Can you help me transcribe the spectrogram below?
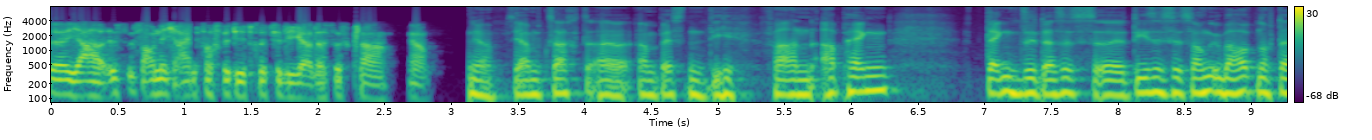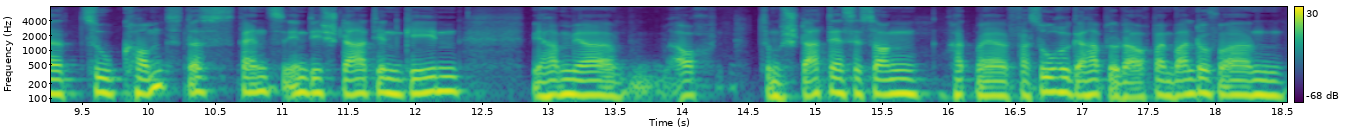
äh, ja, es ist auch nicht einfach für die dritte Liga, das ist klar, ja. Ja, Sie haben gesagt, äh, am besten die Fahnen abhängen. Denken Sie, dass es äh, diese Saison überhaupt noch dazu kommt, dass Fans in die Stadien gehen? Wir haben ja auch zum Start der Saison hat man ja Versuche gehabt oder auch beim Waldhof waren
